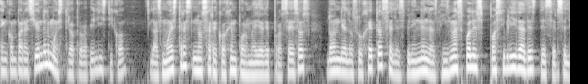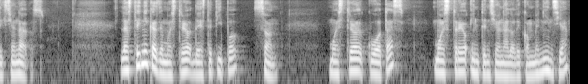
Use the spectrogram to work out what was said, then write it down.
En comparación del muestreo probabilístico, las muestras no se recogen por medio de procesos donde a los sujetos se les brinden las mismas posibilidades de ser seleccionados. Las técnicas de muestreo de este tipo son muestreo de cuotas, muestreo intencional o de conveniencia,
